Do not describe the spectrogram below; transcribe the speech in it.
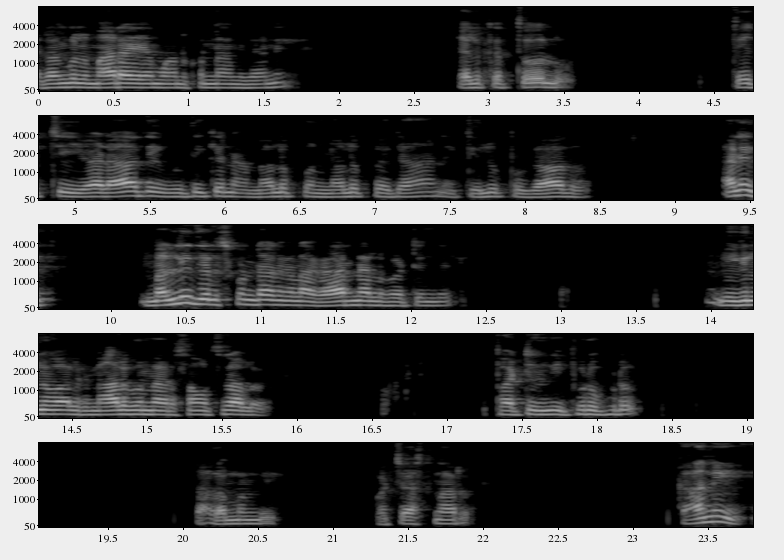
రంగులు మారాయేమో అనుకున్నాను కానీ ఎలుక తోలు తెచ్చి ఏడాది ఉదికిన నలుపు నలుపు కానీ తెలుపు కాదు అని మళ్ళీ తెలుసుకుంటానికి నాకు ఆరు నెలలు పట్టింది. మిగిలిన వాళ్ళకి నాలుగున్నర సంవత్సరాలు పట్టింది ఇప్పుడు ఇప్పుడు చాలామంది వచ్చేస్తున్నారు. కానీ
